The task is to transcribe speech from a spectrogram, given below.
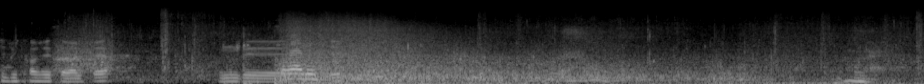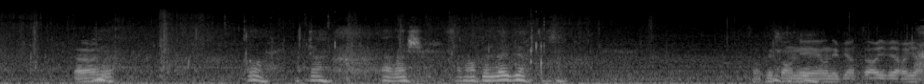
Moitié du trajet, ça va le faire. Tout le monde est... Ça va va Raymond Oh, putain, la vache, ça me rappelle la guerre tout ça. T'en fais pas, on est, on est bientôt arrivé, regarde.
